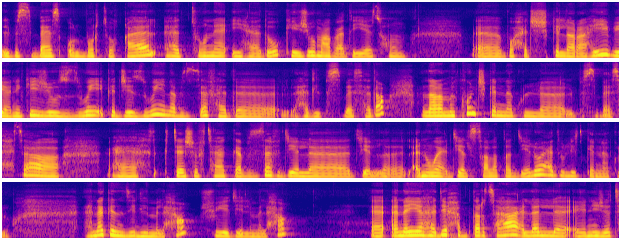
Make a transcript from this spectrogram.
البسباس والبرتقال. هاد الثنائي هادو كيجيو مع بعضياتهم آه، بواحد الشكل رهيب. يعني كيجيو زوين كتجي زوينة بزاف هاد هاد البسباس هذا. أنا راه ما كنتش كناكل البسباس حتى آه، اكتشفت هكا بزاف ديال ديال الأنواع ديال السلطة ديالو عاد وليت كناكلو. هنا كنزيد الملحة شوية ديال الملحة. انايا هذه حضرتها على يعني جات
